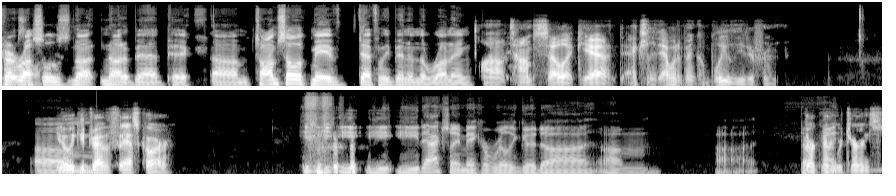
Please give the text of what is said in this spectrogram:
Kurt Tom Selleck. russell's not not a bad pick um tom selleck may have definitely been in the running Oh, Tom Selleck. Yeah, actually, that would have been completely different. um, You know, he could drive a fast car. He, he, he, he, he'd actually make a really good, uh, um, uh, Dark Knight Returns?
